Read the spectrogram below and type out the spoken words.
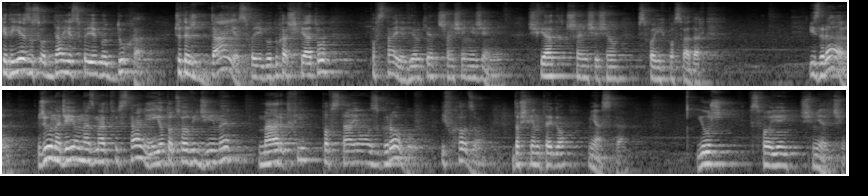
Kiedy Jezus oddaje swojego ducha, czy też daje swojego ducha światu, powstaje wielkie trzęsienie ziemi. Świat trzęsie się w swoich posadach. Izrael Żył nadzieją na zmartwychwstanie i oto co widzimy? Martwi powstają z grobów i wchodzą do świętego miasta. Już w swojej śmierci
